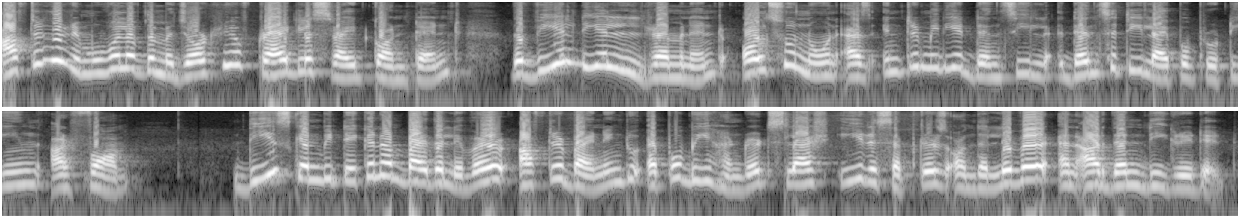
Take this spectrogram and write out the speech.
After the removal of the majority of triglyceride content, the VLDL remnant, also known as intermediate density lipoprotein, are formed. These can be taken up by the liver after binding to ApoB100/E receptors on the liver and are then degraded.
